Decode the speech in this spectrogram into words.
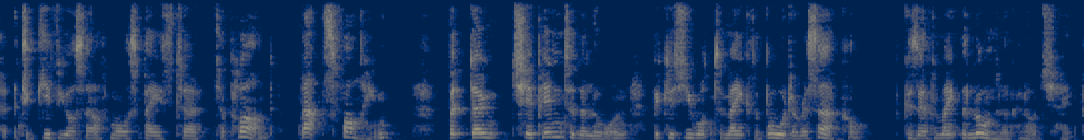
uh, to give yourself more space to, to plant, that's fine. But don't chip into the lawn because you want to make the border a circle because it'll make the lawn look an odd shape.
